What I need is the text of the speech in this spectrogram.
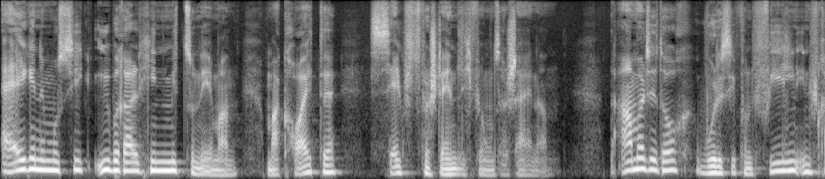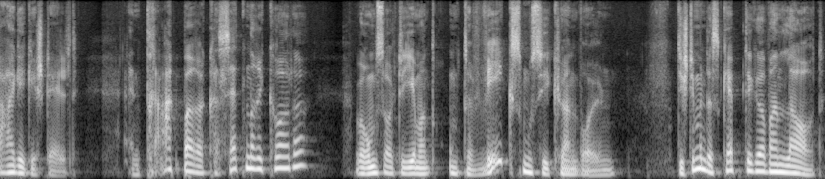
eigene Musik überall hin mitzunehmen, mag heute selbstverständlich für uns erscheinen. Damals jedoch wurde sie von vielen in Frage gestellt. Ein tragbarer Kassettenrekorder? Warum sollte jemand unterwegs Musik hören wollen? Die Stimmen der Skeptiker waren laut,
